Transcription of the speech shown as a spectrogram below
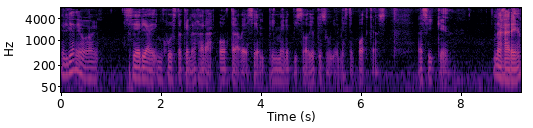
el día de hoy sería injusto que narrara otra vez el primer episodio que subí en este podcast. Así que narraré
